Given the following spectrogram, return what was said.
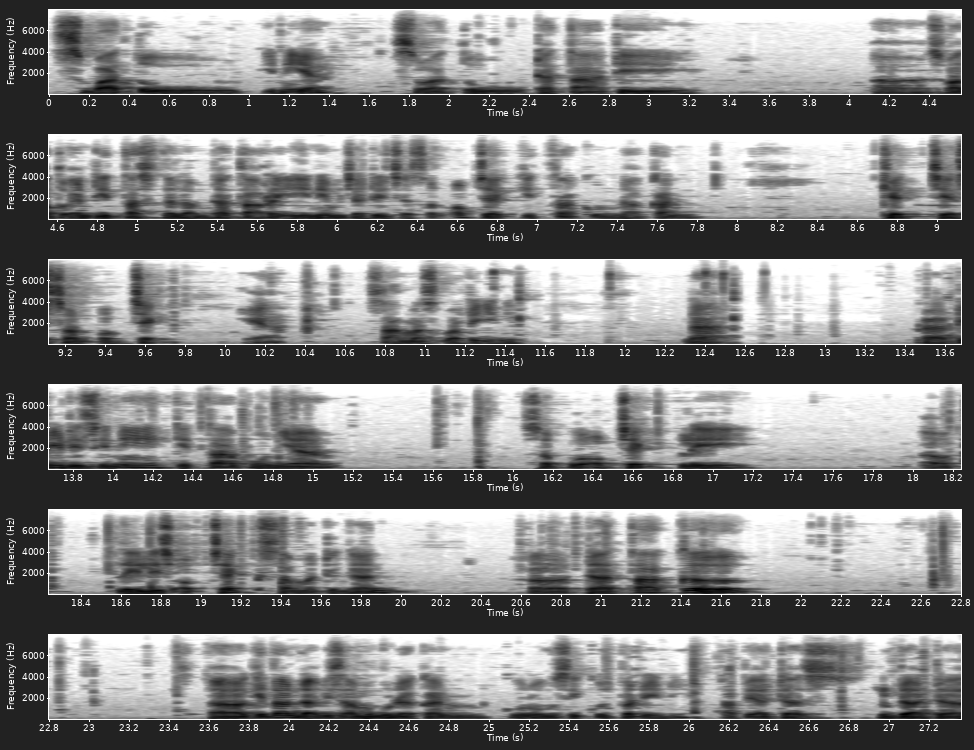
suatu ini ya, suatu data di uh, suatu entitas dalam data array ini menjadi JSON object, kita gunakan get JSON object ya. Sama seperti ini. Nah, berarti di sini kita punya sebuah objek play uh, playlist object sama dengan uh, data ke uh, kita tidak bisa menggunakan kurung siku seperti ini, tapi ada sudah ada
